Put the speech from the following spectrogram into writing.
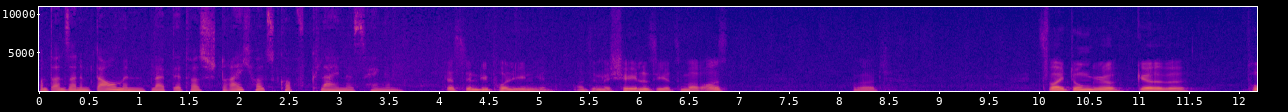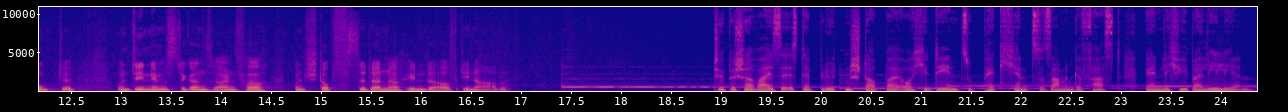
und an seinem Daumen bleibt etwas Streichholzkopf Kleines hängen. Das sind die Pollinien. Also wir schälen sie jetzt mal raus. Zwei dunkelgelbe Punkte und die nimmst du ganz einfach und stopfst du dann nach hinten auf die Narbe. Typischerweise ist der Blütenstaub bei Orchideen zu Päckchen zusammengefasst, ähnlich wie bei Lilien.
